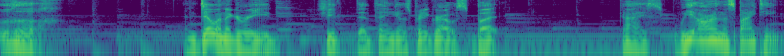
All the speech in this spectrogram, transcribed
Ugh. And Dylan agreed. She did think it was pretty gross, but guys, we are in the spy team.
